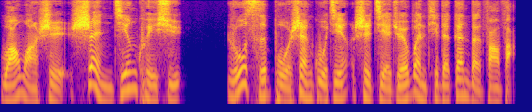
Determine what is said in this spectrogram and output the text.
往往是肾精亏虚，如此补肾固精是解决问题的根本方法。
